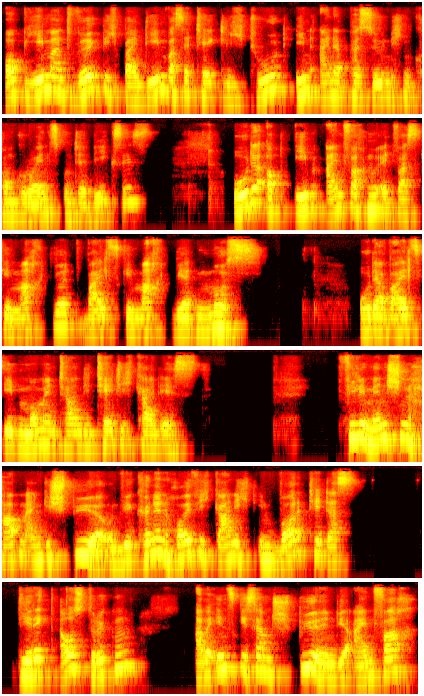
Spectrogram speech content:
ob jemand wirklich bei dem, was er täglich tut, in einer persönlichen Konkurrenz unterwegs ist oder ob eben einfach nur etwas gemacht wird, weil es gemacht werden muss oder weil es eben momentan die Tätigkeit ist. Viele Menschen haben ein Gespür und wir können häufig gar nicht in Worte das direkt ausdrücken, aber insgesamt spüren wir einfach,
